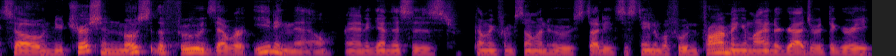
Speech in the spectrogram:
So nutrition, most of the foods that we're eating now, and again, this is coming from someone who studied sustainable food and farming in my undergraduate degree,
